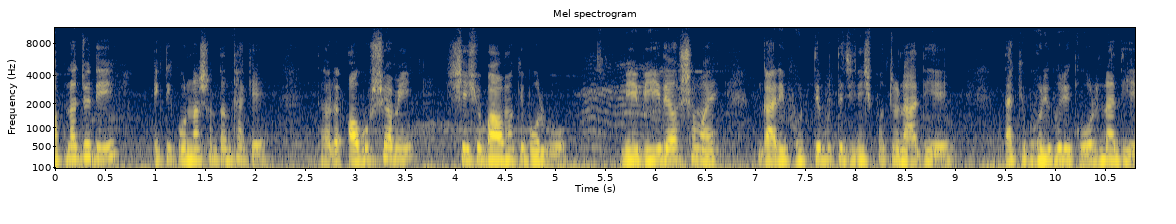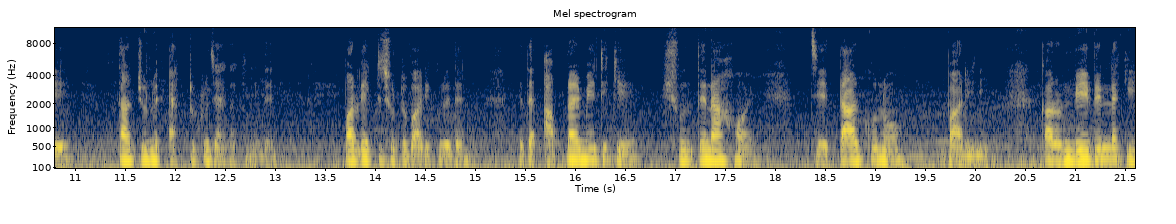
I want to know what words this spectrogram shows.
আপনার যদি একটি কন্যা সন্তান থাকে, তাহলে অবশ্যই আমি সেসব বাবা মাকে বলব, মেয়ে বিয়ে দেওয়ার সময় গাড়ি ভর্তি ভর্তি জিনিসপত্র না দিয়ে, তাকে ভরি ভরি গোল না দিয়ে তার জন্য এক টুকরো জায়গা কিনে দেন। পারলে একটি ছোট্ট বাড়ি করে দেন, যাতে আপনার মেয়েটিকে শুনতে না হয় যে তার কোনো বাড়ি নেই। কারণ মেয়েদের নাকি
